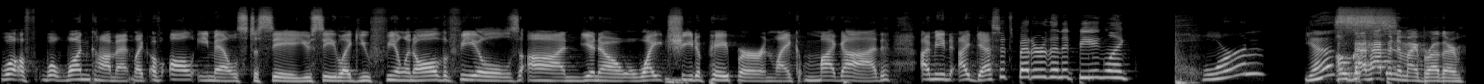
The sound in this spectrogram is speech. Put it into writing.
Well, if, well, one comment like of all emails to see, you see like you feeling all the feels on you know a white sheet of paper, and like my God, I mean, I guess it's better than it being like porn. Yes. Oh, That happened to my brother.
